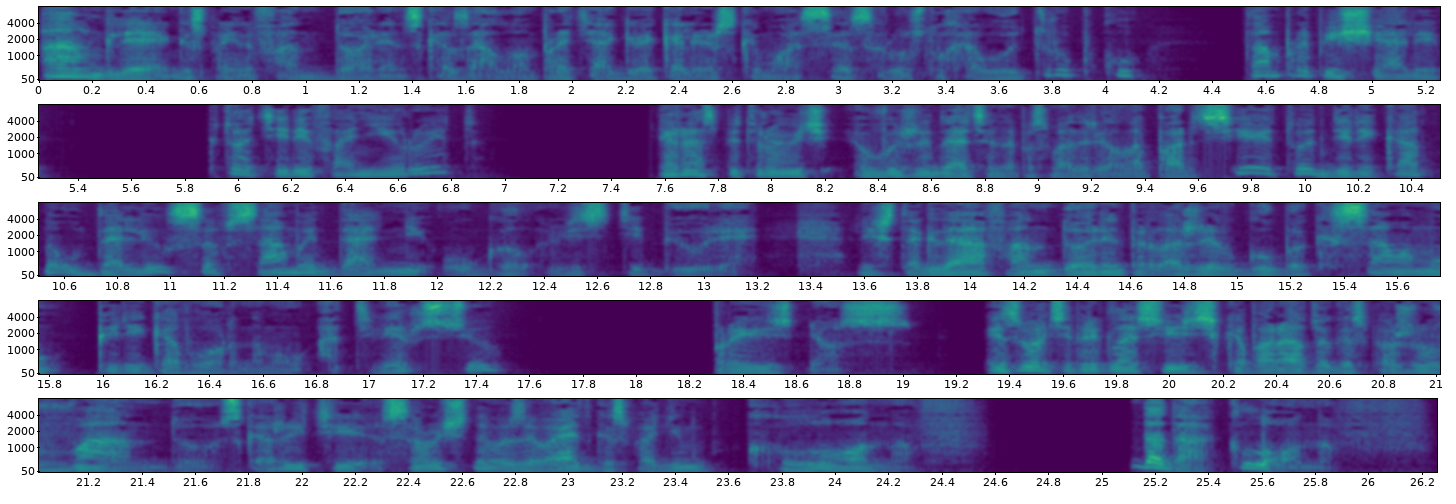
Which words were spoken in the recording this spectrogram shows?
«Англия, господин Фандорин», — сказал он, протягивая коллежскому асессору слуховую трубку. Там пропищали. «Кто телефонирует?» Ирас Петрович выжидательно посмотрел на портье, и тот деликатно удалился в самый дальний угол вестибюля. Лишь тогда Фандорин, приложив губы к самому переговорному отверстию, произнес. «Извольте пригласить к аппарату госпожу Ванду. Скажите, срочно вызывает господин Клонов». «Да-да, Клонов».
